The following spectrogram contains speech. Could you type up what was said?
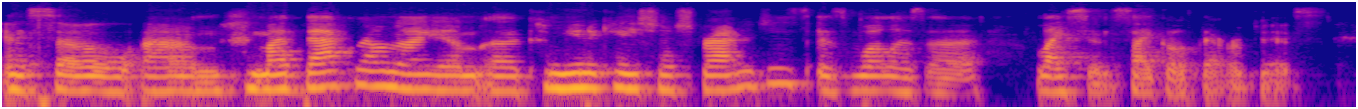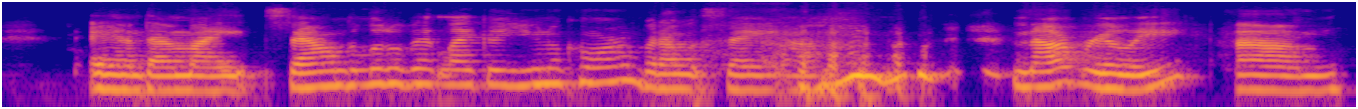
And so, um, my background, I am a communication strategist as well as a licensed psychotherapist. And I might sound a little bit like a unicorn, but I would say um, not really. Um,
